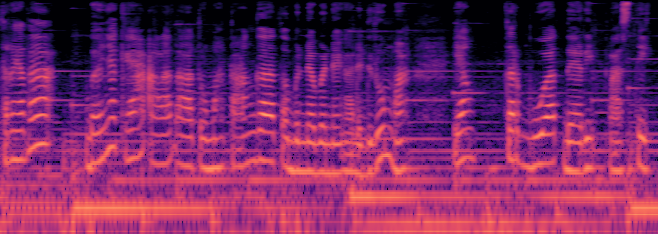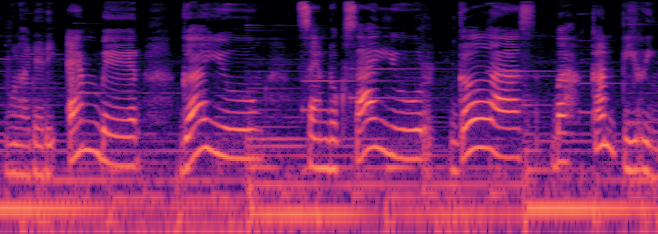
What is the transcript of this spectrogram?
Ternyata banyak ya alat-alat rumah tangga atau benda-benda yang ada di rumah yang terbuat dari plastik mulai dari ember, gayung, sendok sayur, gelas, bahkan piring.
